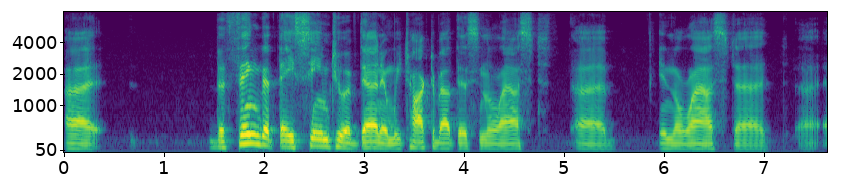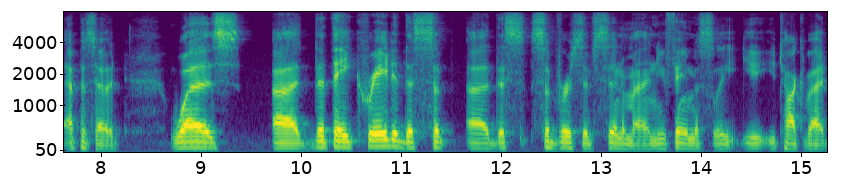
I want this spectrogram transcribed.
uh, the thing that they seem to have done, and we talked about this in the last uh, in the last uh, uh, episode, was uh, that they created this sub- uh, this subversive cinema, and you famously you, you talk about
